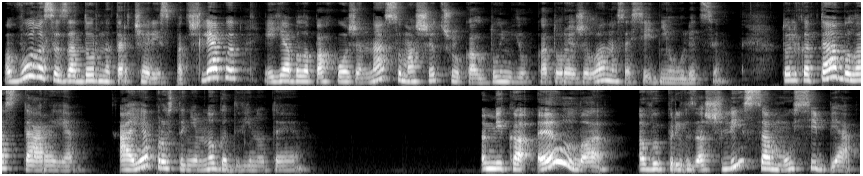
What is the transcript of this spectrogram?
Волосы задорно торчали из-под шляпы, и я была похожа на сумасшедшую колдунью, которая жила на соседней улице. Только та была старая, а я просто немного двинутая. «Микаэлла!» вы превзошли саму себя!»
